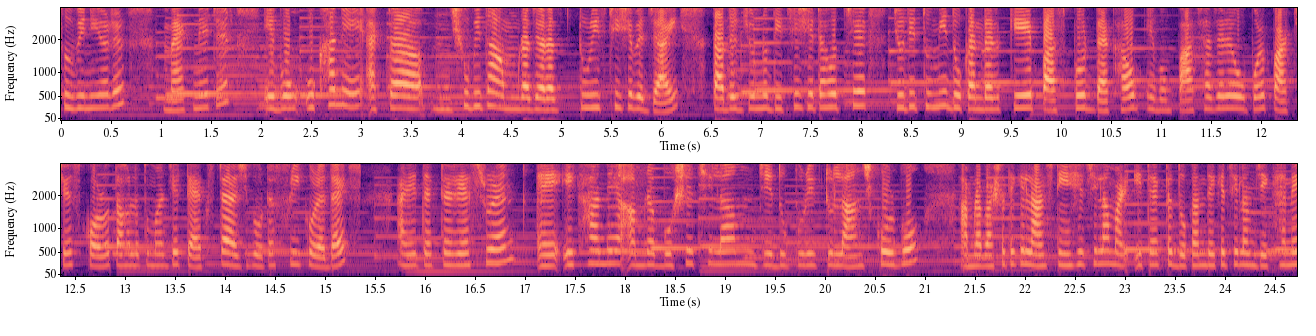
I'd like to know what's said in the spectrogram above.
সুভিনিয়রের ম্যাগনেটের এবং ওখানে একটা সুবিধা আমরা যারা ট্যুরিস্ট হিসেবে যাই, তাদের জন্য দিচ্ছে সেটা হচ্ছে, যদি তুমি দোকানদারকে পাসপোর্ট দেখাও এবং পাঁচ হাজারের ওপর পারচেস করো, তাহলে তোমার যে ট্যাক্সটা আসবে, ওটা ফ্রি করে দেয়। আর এটা একটা রেস্টুরেন্ট এখানে আমরা বসেছিলাম যে দুপুরে একটু লাঞ্চ করব। আমরা বাসা থেকে লাঞ্চ নিয়ে এসেছিলাম আর এটা একটা দোকান দেখেছিলাম যেখানে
